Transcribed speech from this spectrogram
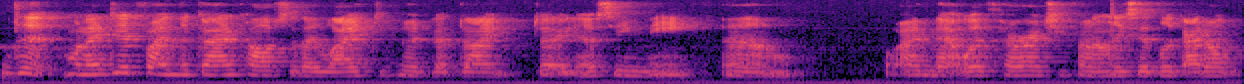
that when I did find the gynecologist that I liked who ended up di- diagnosing me, um, I met with her and she finally said, "Look, I don't,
